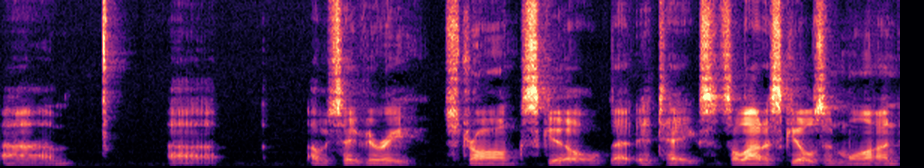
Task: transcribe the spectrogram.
um, uh, I would say, very strong skill that it takes. It's a lot of skills in one.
